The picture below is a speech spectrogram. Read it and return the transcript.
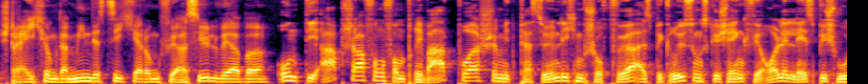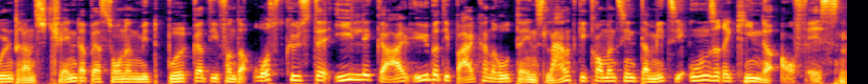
Streichung der Mindestsicherung für Asylwerber. Und die Abschaffung von Privat-Porsche mit persönlichem Chauffeur als Begrüßungsgeschenk für alle lesbisch-schwulen Transgender-Personen mit Burka, die von der Ostküste illegal über die Balkanroute ins Land gekommen sind, damit sie unsere Kinder aufessen.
